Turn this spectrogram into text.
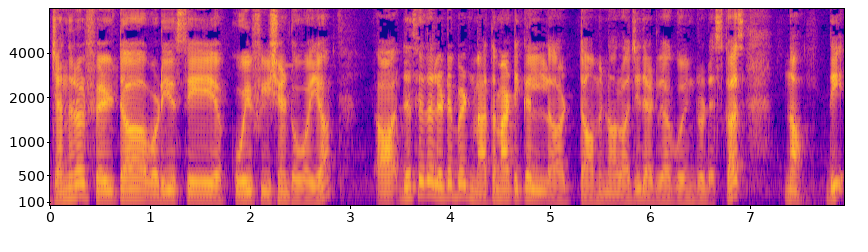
general filter, what do you say, coefficient over here? Uh, this is a little bit mathematical uh, terminology that we are going to discuss. Now, the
